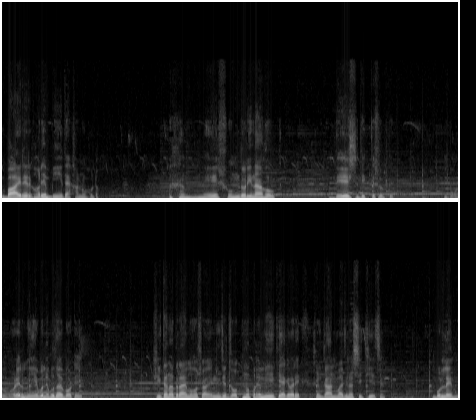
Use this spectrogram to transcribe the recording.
বাইরের ঘরে মেয়ে দেখানো হলো। মেয়ে সুন্দরী না হোক বেশ দেখতে শুনতে। বড় ঘরের মেয়ে বলে বোধহয় বটে। সীতানাথ রায় মহাশয় নিজে যত্ন করে মেয়েকে একেবারে গান বাজনা শিখিয়েছেন। বললেন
